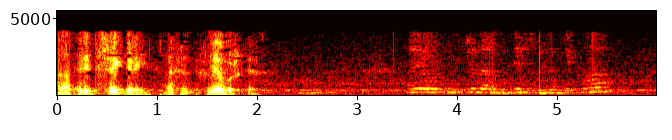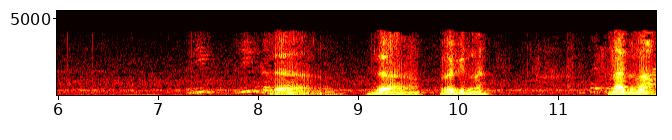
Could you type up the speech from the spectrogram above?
А, 30 шекелей, хлебушка. А напекла три Да, да, выгодно. Надо нам.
